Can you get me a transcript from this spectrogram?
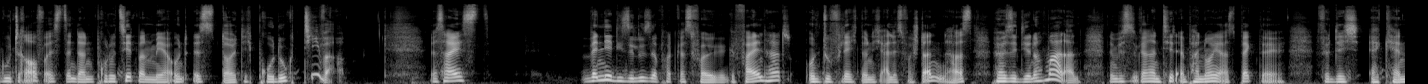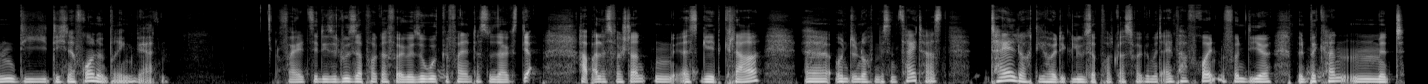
gut drauf ist, denn dann produziert man mehr und ist deutlich produktiver. Das heißt, wenn dir diese Loser-Podcast-Folge gefallen hat und du vielleicht noch nicht alles verstanden hast, hör sie dir nochmal an. Dann wirst du garantiert ein paar neue Aspekte für dich erkennen, die dich nach vorne bringen werden. Falls dir diese Loser-Podcast-Folge so gut gefallen hat, dass du sagst, ja, hab alles verstanden, es geht klar äh, und du noch ein bisschen Zeit hast, teil doch die heutige Loser-Podcast-Folge mit ein paar Freunden von dir, mit Bekannten, mit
